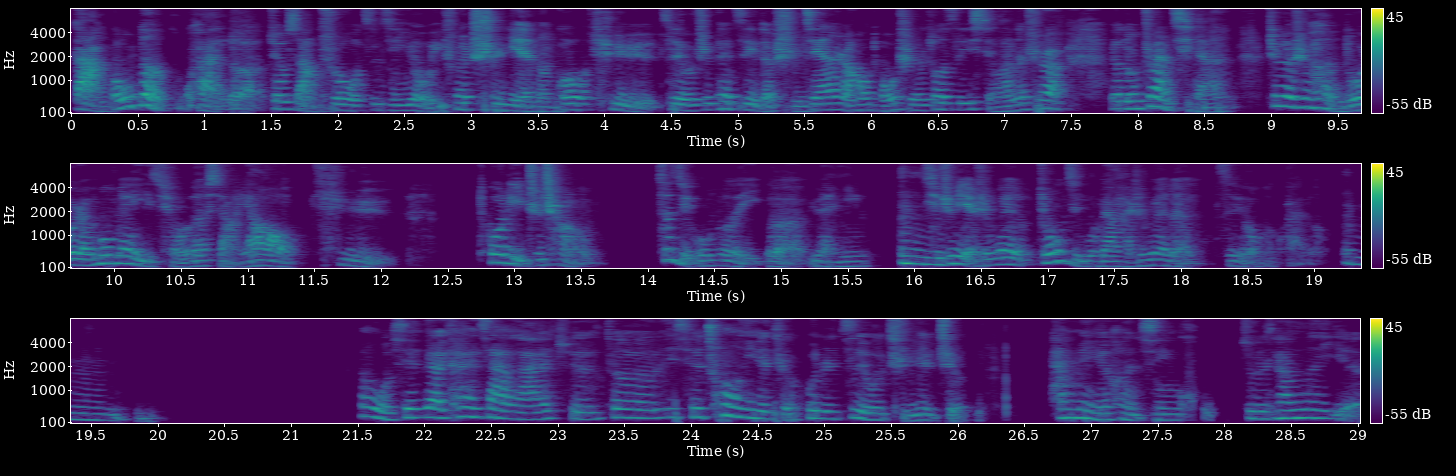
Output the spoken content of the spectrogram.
打工的不快乐，就想说我自己有一份事业，能够去自由支配自己的时间，然后同时做自己喜欢的事儿，又能赚钱，这个是很多人梦寐以求的，想要去脱离职场自己工作的一个原因。嗯，其实也是为了终极目标，还是为了自由和快乐。嗯，那我现在看下来，觉得一些创业者或者自由职业者，他们也很辛苦，就是他们也，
